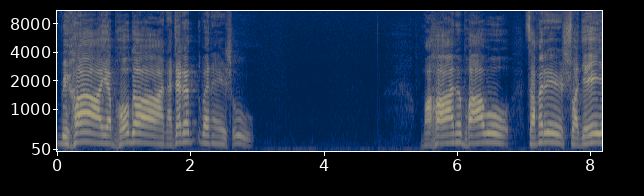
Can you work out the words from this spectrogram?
വിഹായ ഭോഗാനചരദ്വനേഷു മഹാനുഭാവോ സമരേഷ്വജേയ.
